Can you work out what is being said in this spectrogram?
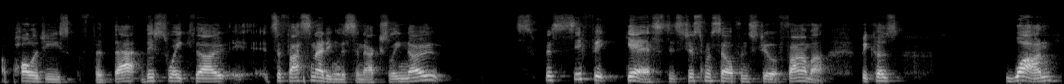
apologies for that. This week, though, it's a fascinating listen, actually. No specific guest, it's just myself and Stuart Farmer. Because one,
